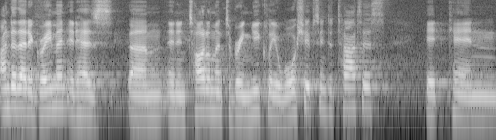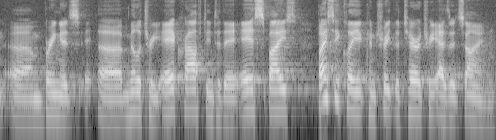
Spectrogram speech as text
Under that agreement, it has um, an entitlement to bring nuclear warships into Tartus. It can um, bring its uh, military aircraft into their airspace. Basically, it can treat the territory as its own.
